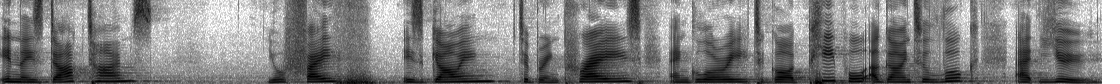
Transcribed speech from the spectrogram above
in these dark times, your faith is going to bring praise and glory to God. People are going to look at you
